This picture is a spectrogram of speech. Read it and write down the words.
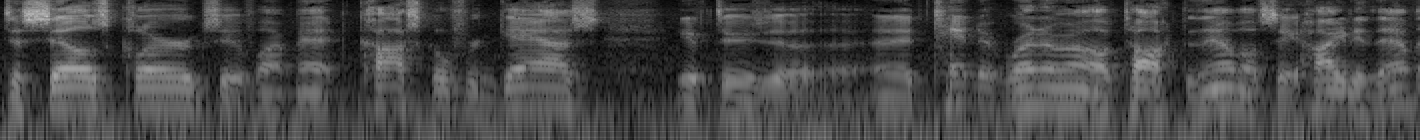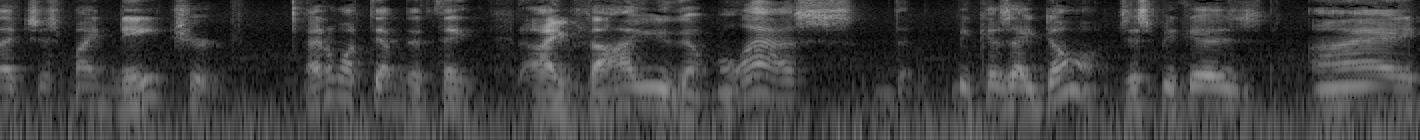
to sales clerks if I'm at Costco for gas. If there's a, an attendant running around, I'll talk to them. I'll say hi to them. That's just my nature. I don't want them to think I value them less because I don't. Just because I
